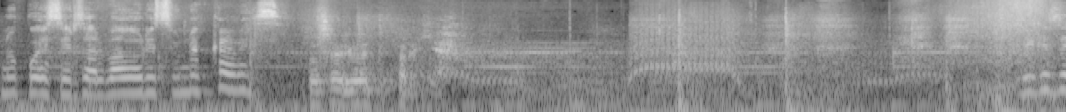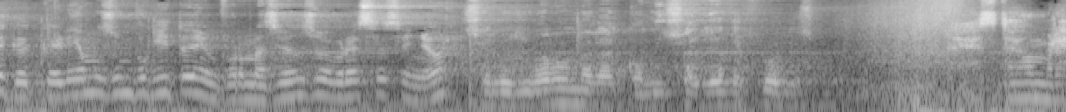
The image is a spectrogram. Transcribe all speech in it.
No puede ser, Salvador, es una cabeza. Rosario, vete para allá. Fíjese que queríamos un poquito de información sobre ese señor. Se lo llevaron a la comisaría de Flores. Este hombre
